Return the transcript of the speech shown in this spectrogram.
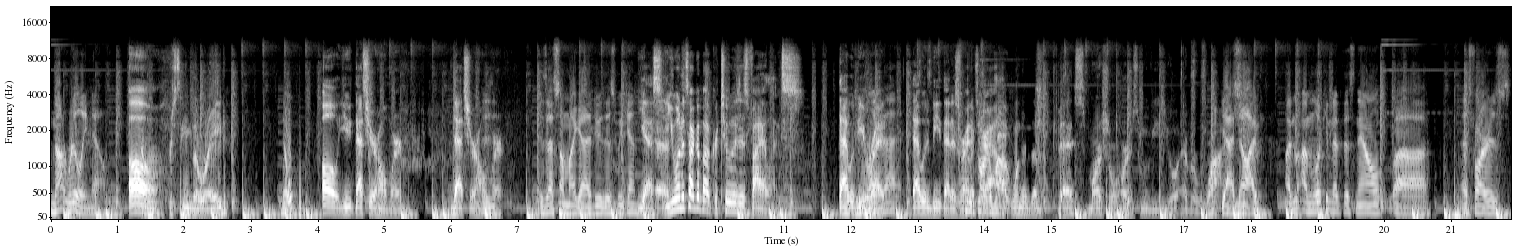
not really. No. Oh, Received the raid. Nope. oh, you. That's your homework. That's your homework. Is that something I gotta do this weekend? Yes. You want to talk about gratuitous violence? That I would be do like right. that. That would be. That is right We're up talking about one of the best martial arts movies you'll ever watch. Yeah. No. I've. I'm. I'm looking at this now. Uh, as far as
